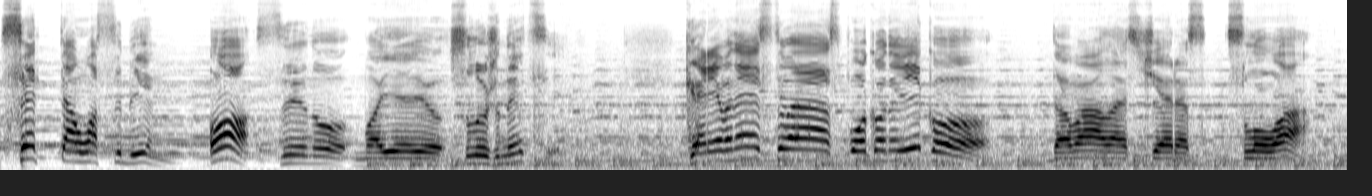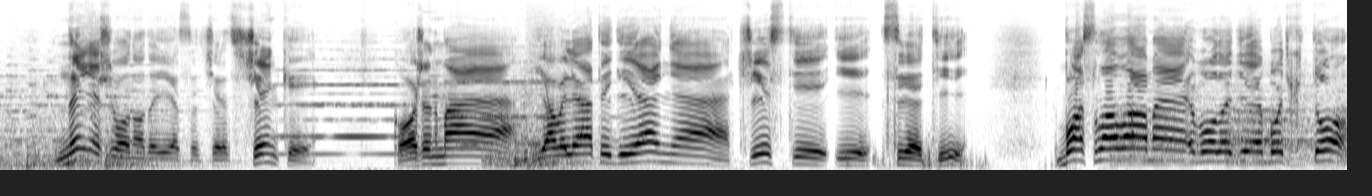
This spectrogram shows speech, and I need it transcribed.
Сетта Васибін, о, сину моєї служниці. Керівництво споконвіку давалось через слова. Нині ж воно дається через вчинки. Кожен має являти діяння чисті і святі. Бо словами володіє будь-хто.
